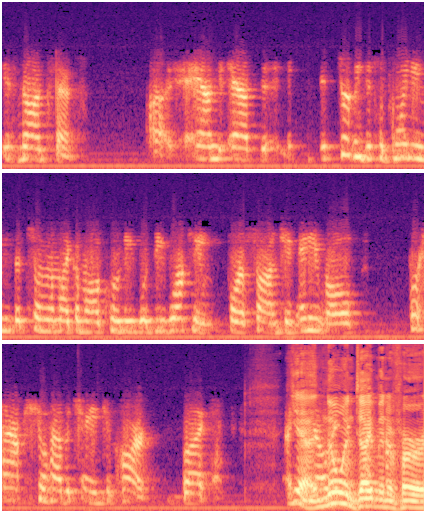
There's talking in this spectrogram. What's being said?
is nonsense. Uh, and and it's certainly disappointing that someone like Amal Clooney would be working for Assange in any role. Perhaps she'll have a change of heart, but yeah, you know, no indictment of her.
